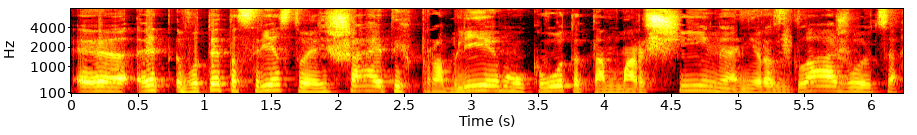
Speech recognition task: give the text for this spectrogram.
э, это, вот это средство решает их проблему, у кого-то там морщины, они разглаживаются,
